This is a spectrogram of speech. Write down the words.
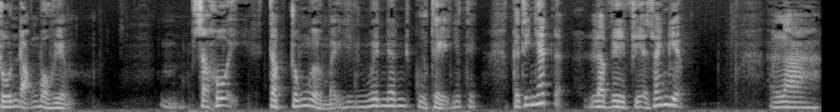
trốn đóng bảo hiểm xã hội tập trung ở mấy nguyên nhân cụ thể như thế. Cái thứ nhất là về phía doanh nghiệp là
